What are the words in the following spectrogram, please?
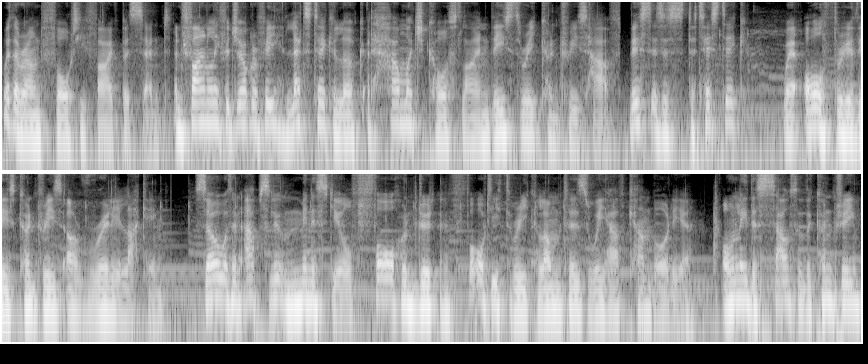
with around 45%. And finally, for geography, let's take a look at how much coastline these three countries have. This is a statistic where all three of these countries are really lacking. So with an absolute minuscule 443 kilometers, we have Cambodia. Only the south of the country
